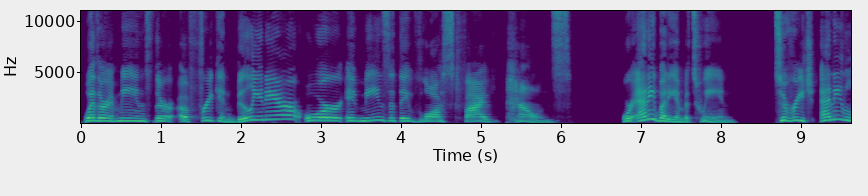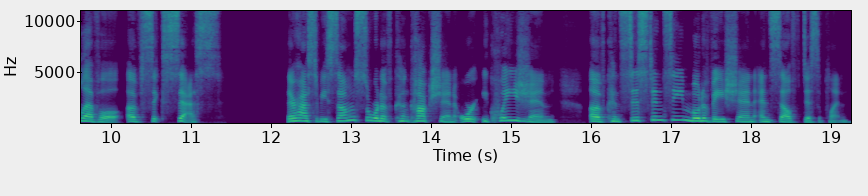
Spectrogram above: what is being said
whether it means they're a freaking billionaire or it means that they've lost five pounds or anybody in between, to reach any level of success, there has to be some sort of concoction or equation of consistency, motivation, and self discipline.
